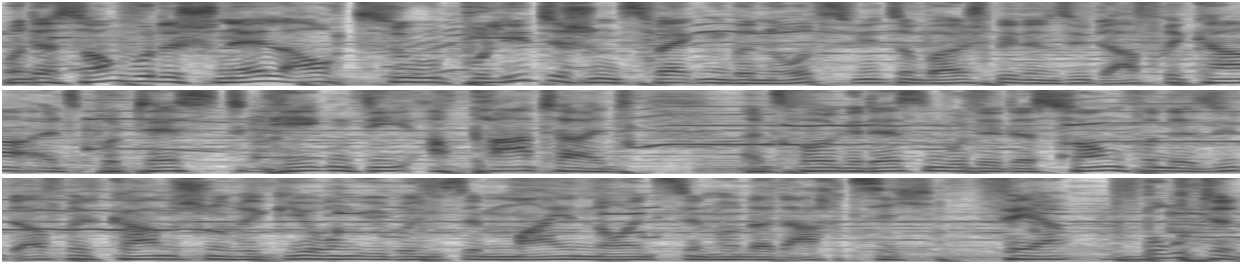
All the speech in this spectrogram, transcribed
Und der Song wurde schnell auch zu politischen Zwecken benutzt, wie zum Beispiel in Südafrika als Protest gegen die Apartheid. Als Folge dessen wurde der Song von der südafrikanischen Regierung übrigens im Mai 1980 verboten.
